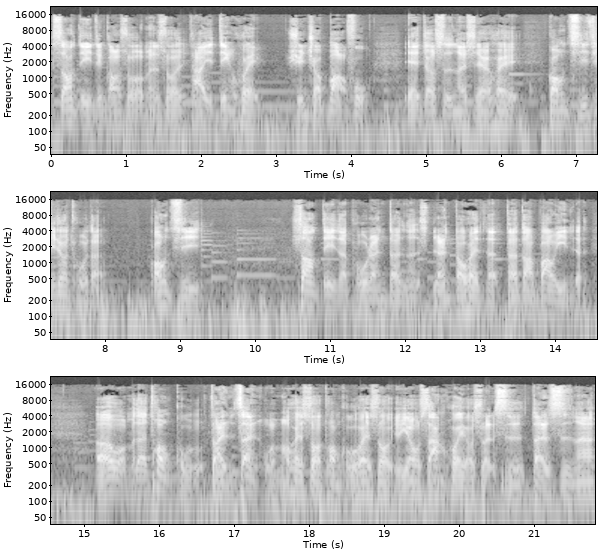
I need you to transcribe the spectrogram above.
上帝已经告诉我们说，他一定会寻求报复，也就是那些会攻击基督徒的攻击。上帝的仆人等人都会得得到报应的，而我们的痛苦短暂，我们会受痛苦，会受忧伤，会有损失，但是呢，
